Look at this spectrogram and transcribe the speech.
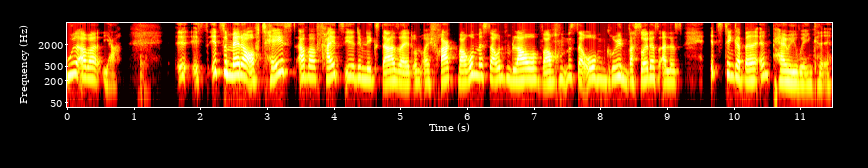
cool, aber ja. It's, it's a matter of taste, aber falls ihr demnächst da seid und euch fragt, warum ist da unten blau, warum ist da oben grün, was soll das alles? It's Tinkerbell and Periwinkle.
